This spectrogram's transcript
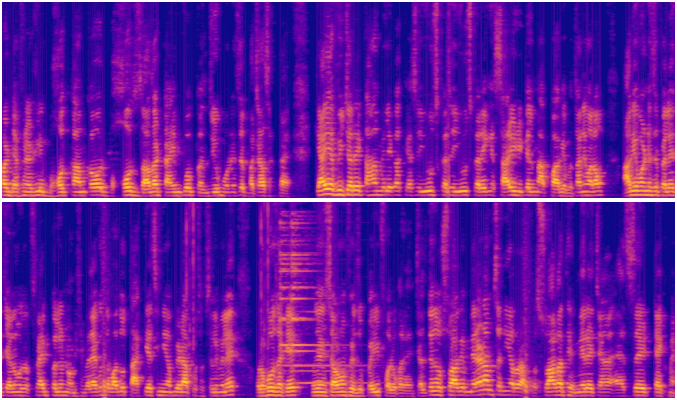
पर डेफिनेटली बहुत काम का और बहुत ज़्यादा टाइम को कंज्यूम होने से बचा सकता है। क्या यह फीचर है, कहाँ मिलेगा, कैसे यूज़ कैसे यूज़ करेंगे, सारी डिटेल मैं आपको आगे बताने वाला हूँ। आगे बढ़ने से पहले चैनल को सब्सक्राइब कर लो नोटिफिकेशन बेल आइकन दबा दो ताकि ऐसी नई अपडेट आपको सबसे मिले और हो सके मुझे इंस्टाग्राम फेसबुक पे भी फॉलो करें। चलते हैं दोस्तों आगे। मेरा नाम सनी और आपका स्वागत है मेरे चैनल ऐसे टेक में।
